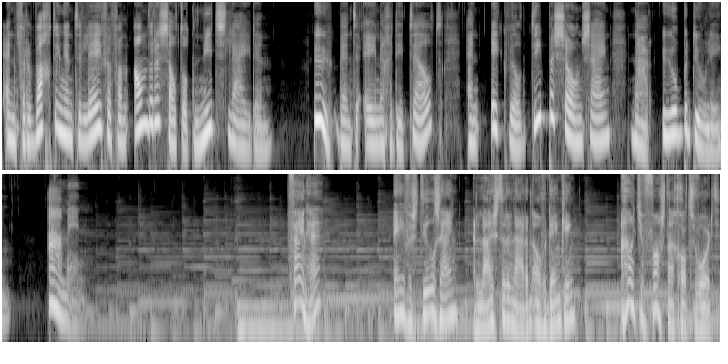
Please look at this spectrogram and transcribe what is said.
en verwachtingen te leven van anderen zal tot niets leiden. U bent de enige die telt en ik wil die persoon zijn naar uw bedoeling. Amen. Fijn hè? Even stil zijn en luisteren naar een overdenking. Houd je vast aan Gods woord.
